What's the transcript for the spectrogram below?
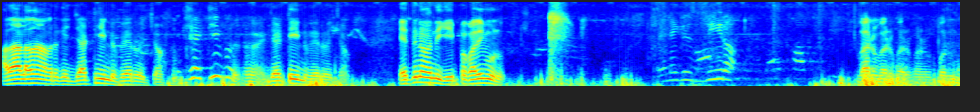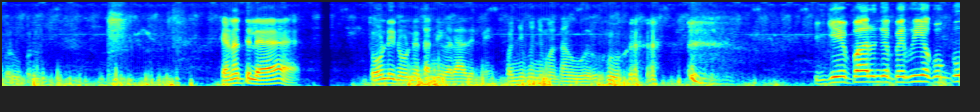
அதால தான் அவருக்கு ஜட்டின்னு பேர் வச்சோம். ஜட்டின்னு பேர் வச்சோம். எத்தனை வந்துக்கு? இப்போ பதிமூணு. வரும் வரும் வரும் வரும். பொருங்க பொருங்க பொருங்க கிணத்துல தோண்டின உடனே தண்ணி வராதில்லை. கொஞ்சம் கொஞ்சமாக தான் ஊறும். இங்கே பாருங்க பெரிய கொக்கு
